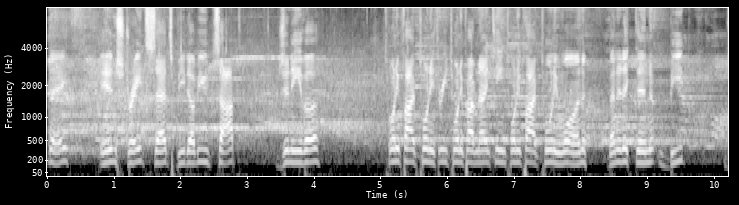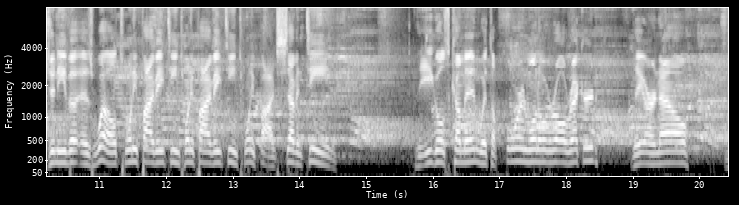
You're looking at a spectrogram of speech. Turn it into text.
Day in straight sets. BW topped Geneva 25 23, 25 19, 25 21. Benedictine beat Geneva as well 25 18, 25 18, 25 17. The Eagles come in with a 4 and 1 overall record. They are now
